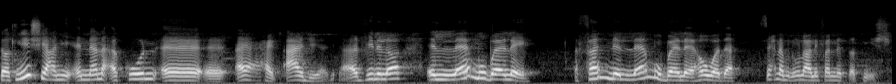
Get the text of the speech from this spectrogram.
تطنيش يعني إن أنا أكون أي حاجة عادي يعني عارفين اللي هو اللامبالاة فن اللامبالاة هو ده بس إحنا بنقول عليه فن التطنيش.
